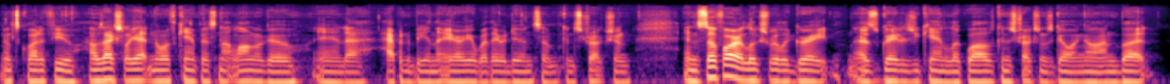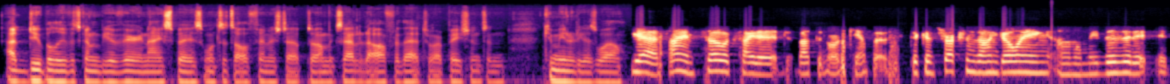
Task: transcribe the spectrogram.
That's quite a few. I was actually at North Campus not long ago, and I happened to be in the area where they were doing some construction. And so far, it looks really great, as great as you can look while construction is going on. But I do believe it's going to be a very nice space once it's all finished up. So I'm excited to offer that to our patients and community as well. Yes, I am so excited about the North Campus. The construction's ongoing. Um, when we visit, it, it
